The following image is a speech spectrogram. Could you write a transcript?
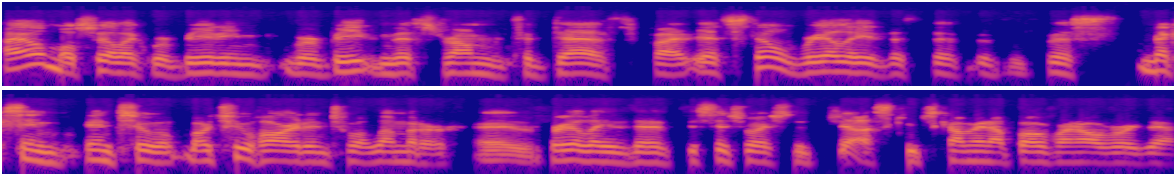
I almost feel like we're beating we're beating this drum to death, but it's still really this the, this mixing into or too hard into a limiter. It really, the the situation just keeps coming up over and over again.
